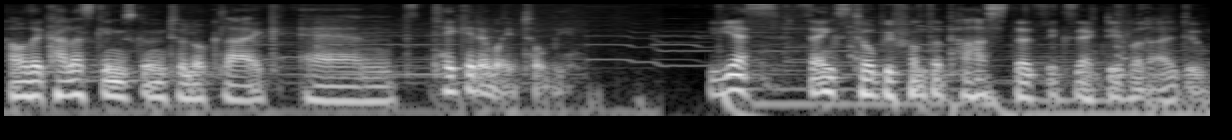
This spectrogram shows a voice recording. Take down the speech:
how the color scheme is going to look like, and take it away, Toby. Yes, thanks Toby from the past, that's exactly what I'll do.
